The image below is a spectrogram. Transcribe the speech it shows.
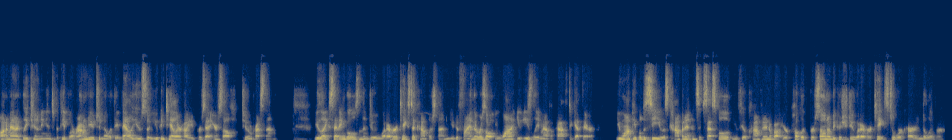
automatically tuning into the people around you to know what they value so you can tailor how you present yourself to impress them. You like setting goals and then doing whatever it takes to accomplish them. You define the result you want, you easily map a path to get there. You want people to see you as competent and successful. You feel confident about your public persona because you do whatever it takes to work hard and deliver.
